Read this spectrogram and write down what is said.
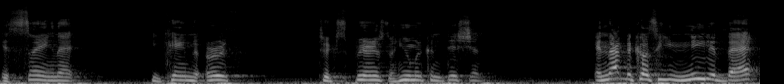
it's saying that he came to earth to experience the human condition. And not because he needed that,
